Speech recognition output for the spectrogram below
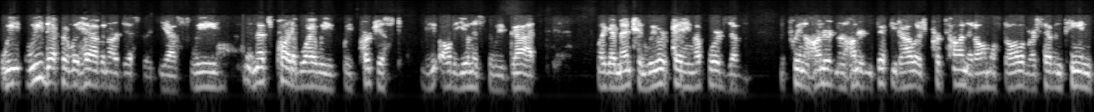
We we definitely have in our district. Yes, we and that's part of why we we purchased the, all the units that we've got. Like I mentioned, we were paying upwards of between 100 and 150 dollars per ton at almost all of our 17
